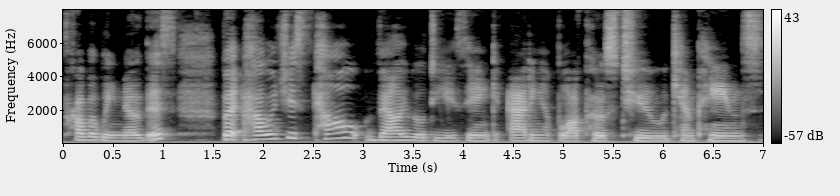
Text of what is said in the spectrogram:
probably know this. But how would you, how valuable do you think adding a blog post to campaigns,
